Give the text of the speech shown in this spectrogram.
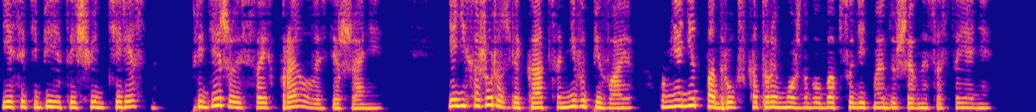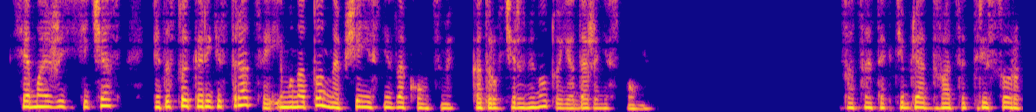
Если тебе это еще интересно, придерживаюсь своих правил воздержания. Я не хожу развлекаться, не выпиваю. У меня нет подруг, с которыми можно было бы обсудить мое душевное состояние. Вся моя жизнь сейчас это стойкая регистрация и монотонное общение с незнакомцами, которых через минуту я даже не вспомню. 20 октября, 23.40.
